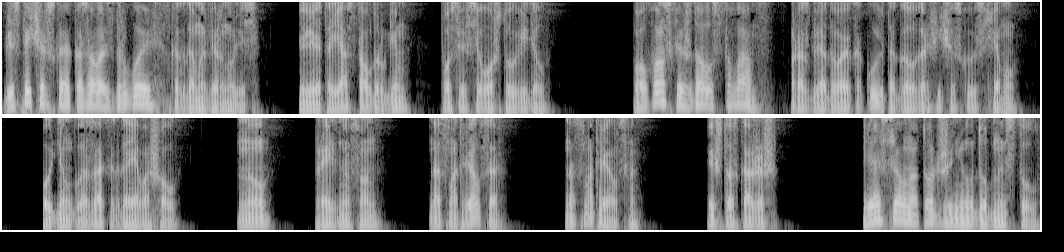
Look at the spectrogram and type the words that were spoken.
Диспетчерская оказалась другой, когда мы вернулись. Или это я стал другим, после всего, что увидел. Волконский ждал у стола, разглядывая какую-то голографическую схему. Поднял глаза, когда я вошел. «Ну?» — произнес он. «Насмотрелся?» «Насмотрелся. И что скажешь?» Я сел на тот же неудобный стул.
